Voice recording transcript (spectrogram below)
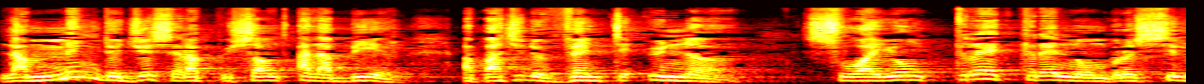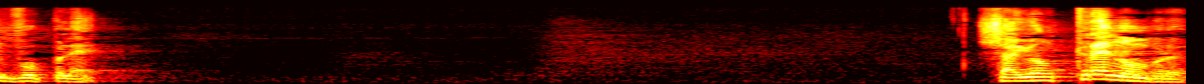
la main de Dieu sera puissante à la bire à partir de 21 heures. Soyons très très nombreux, s'il vous plaît. Soyons très nombreux.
